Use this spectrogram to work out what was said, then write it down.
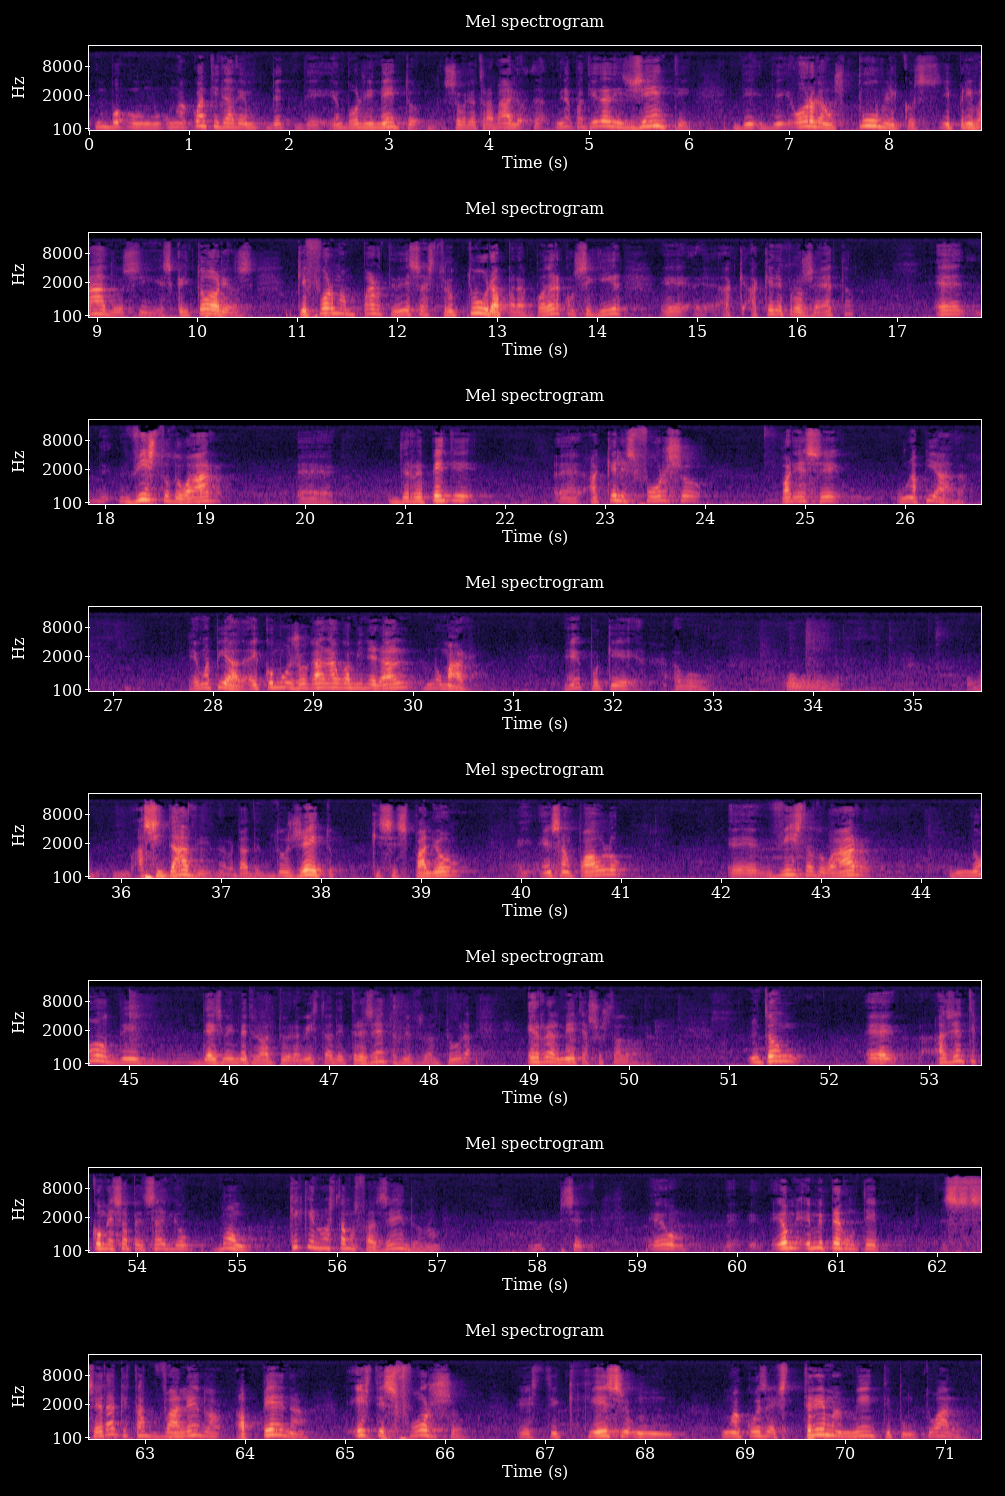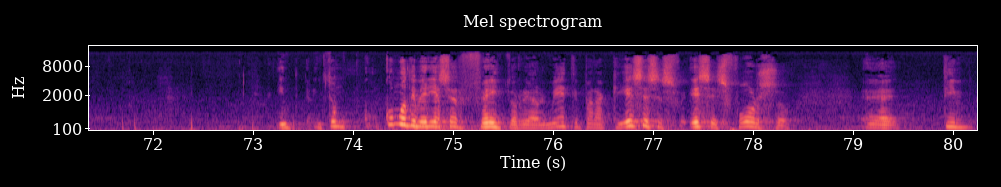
um, uma quantidade de, de, envolvimento sobre o trabalho, uma quantidade de gente, de, de órgãos públicos e privados e escritórios, que formam parte dessa estrutura para poder conseguir eh, aquele projeto, eh, visto do ar, eh, de repente eh, aquele esforço parece uma piada. É uma piada. É como jogar água mineral no mar. Né? Porque o, o, a cidade, na verdade, do jeito que se espalhou, em São Paulo, é, vista do ar, não de 10 mil metros de altura, vista de 300 metros de altura, é realmente assustadora. Então, é, a gente começa a pensar, digo, bom, o que, que nós estamos fazendo? Não? Eu, eu, eu me perguntei, será que está valendo a pena este esforço, este, que é um, uma coisa extremamente pontual. Então, como deveria ser feito realmente para que esse, esse esforço eh,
